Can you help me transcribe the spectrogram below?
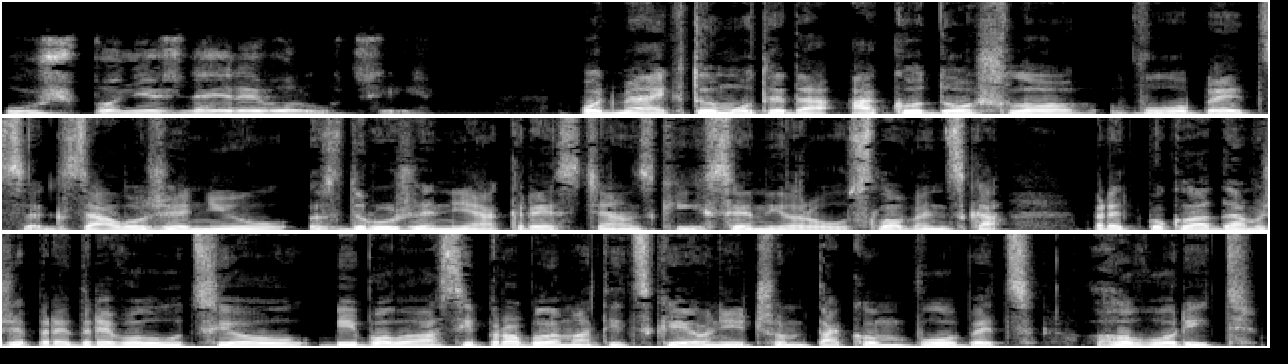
už po Nežnej revolúcii. Poďme aj k tomu teda, ako došlo vôbec k založeniu Združenia kresťanských seniorov Slovenska. Predpokladám, že pred revolúciou by bolo asi problematické o niečom takom vôbec hovoriť,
